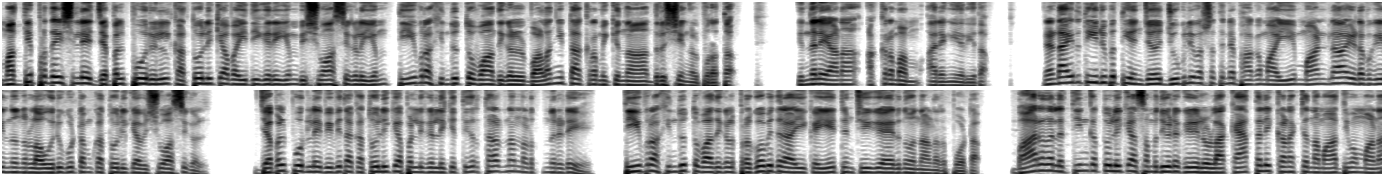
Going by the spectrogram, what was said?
മധ്യപ്രദേശിലെ ജബൽപൂരിൽ കത്തോലിക്ക വൈദികരെയും വിശ്വാസികളെയും തീവ്ര ഹിന്ദുത്വവാദികൾ വളഞ്ഞിട്ടാക്രമിക്കുന്ന ദൃശ്യങ്ങൾ പുറത്ത്. ഇന്നലെയാണ് അക്രമം അരങ്ങേറിയത്. രണ്ടായിരത്തി ഇരുപത്തിയഞ്ച് ജൂബിലി വർഷത്തിന്റെ ഭാഗമായി മാണ്ഡ്ല ഇടവകയിൽ നിന്നുള്ള ഒരു കൂട്ടം കത്തോലിക്ക വിശ്വാസികൾ ജബൽപൂരിലെ വിവിധ കത്തോലിക്ക പള്ളികളിലേക്ക് തീർത്ഥാടനം നടത്തുന്നതിനിടെ തീവ്ര ഹിന്ദുത്വവാദികൾ പ്രകോപിതരായി കയ്യേറ്റം ചെയ്യുകയായിരുന്നുവെന്നാണ് റിപ്പോർട്ട്. ഭാരത ലത്തീൻ കത്തോലിക്ക സമിതിയുടെ കീഴിലുള്ള കാത്തലിക് കണക്ട് എന്ന മാധ്യമമാണ്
